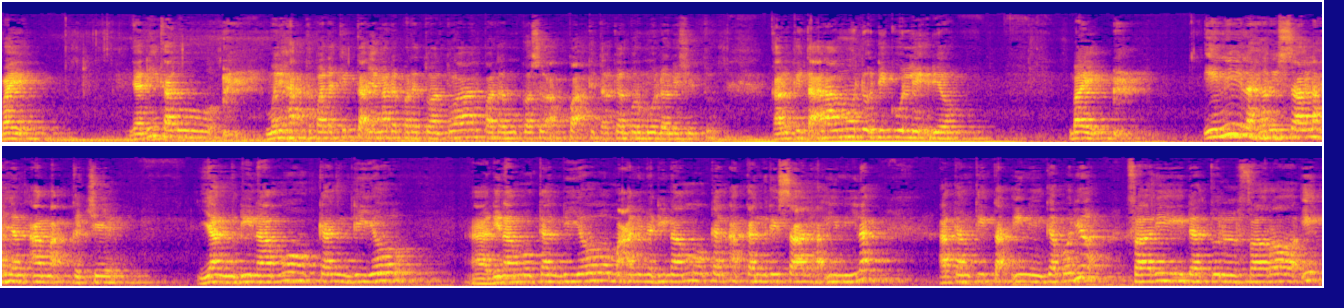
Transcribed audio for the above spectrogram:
Baik. Jadi kalau melihat kepada kitab yang ada pada tuan-tuan pada muka surat 4 kita akan bermula di situ. Kalau kita lama duduk di kulit dia. Baik. Inilah risalah yang amat kecil yang dinamakan dia ha, dinamakan dia maknanya dinamakan akan risalah inilah akan kitab ini apa dia Faridatul Faraid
